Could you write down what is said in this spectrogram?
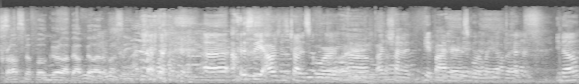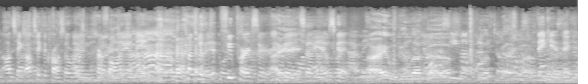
crossed up old girl? I about fell out of my seat. Uh, honestly, I was just trying to score. Um, I was just trying to get by her and score a layup, but you know, I'll take I'll take the crossover and her falling at me. Comes with a few perks are, are good. So yeah, it was good. All right, well, good luck. Uh, good luck to you guys. Thank you, thank you.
